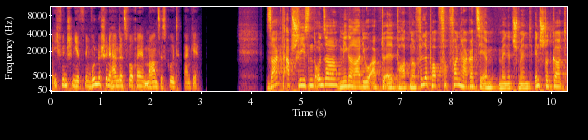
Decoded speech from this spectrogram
Ich wünsche Ihnen jetzt eine wunderschöne Handelswoche. Machen Sie es gut. Danke. Sagt abschließend unser Mega Radio aktuell Partner Philipp Hopf von HKCM Management in Stuttgart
